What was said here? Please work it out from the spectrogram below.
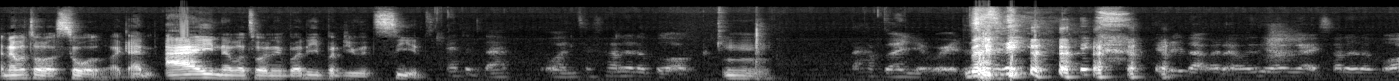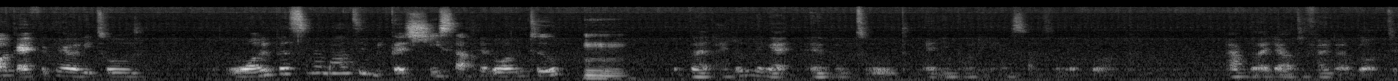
I never told a soul. Like I, I never told anybody, but you would see it. I did that once. I started a blog. Mm. I have no idea where it is. I did that when I was younger. I started a blog. I think I only told one person about it because she started one too. Mm. But I don't think I ever told anybody I started a blog. I have no idea how to find a blog to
